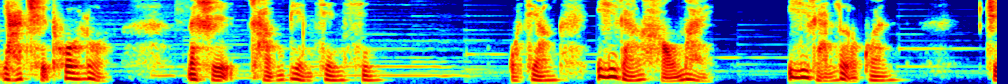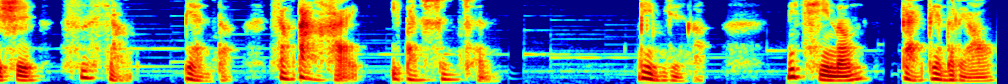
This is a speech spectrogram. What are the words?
牙齿脱落，那是尝遍艰辛。我将依然豪迈，依然乐观，只是思想变得像大海一般深沉。命运啊，你岂能改变得了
